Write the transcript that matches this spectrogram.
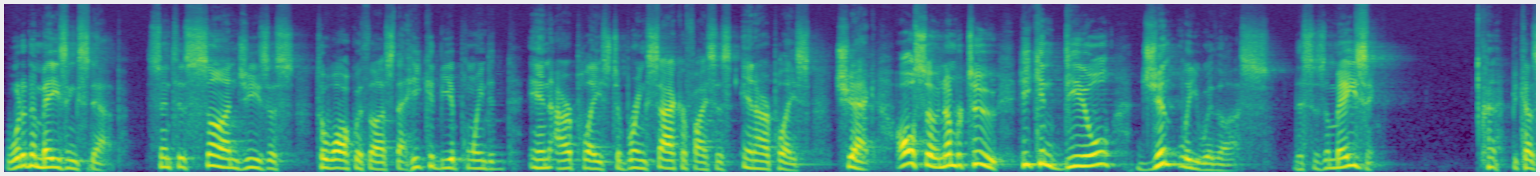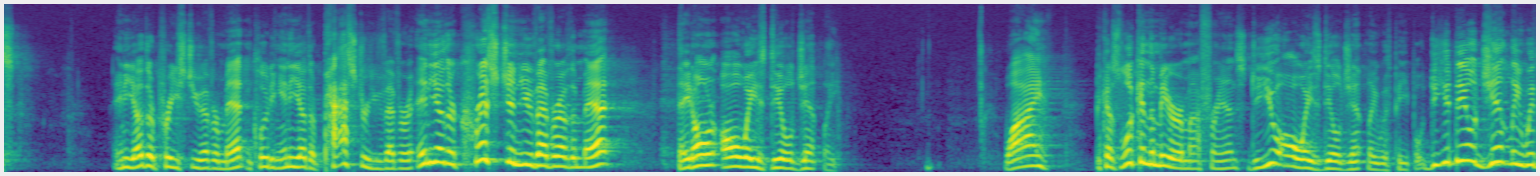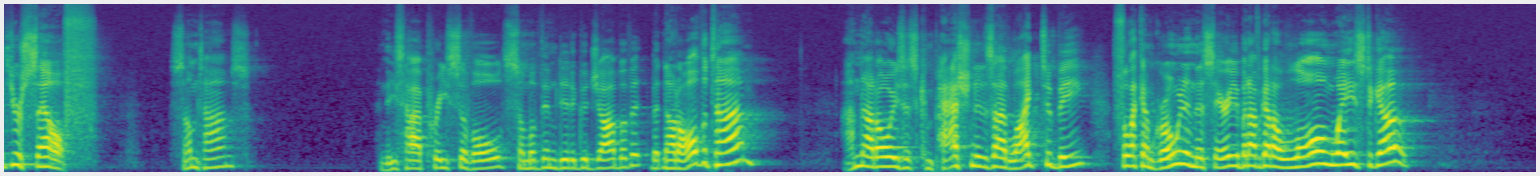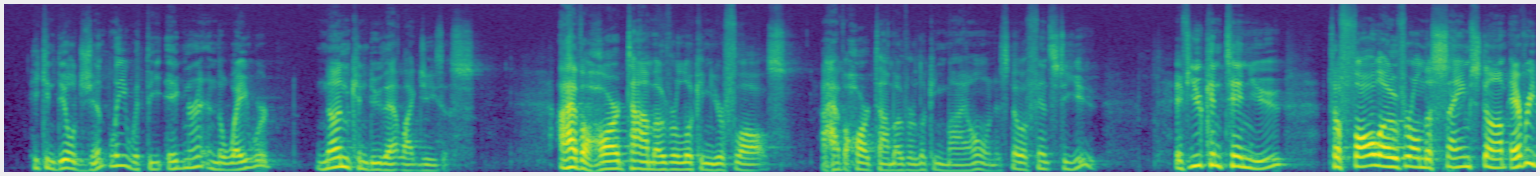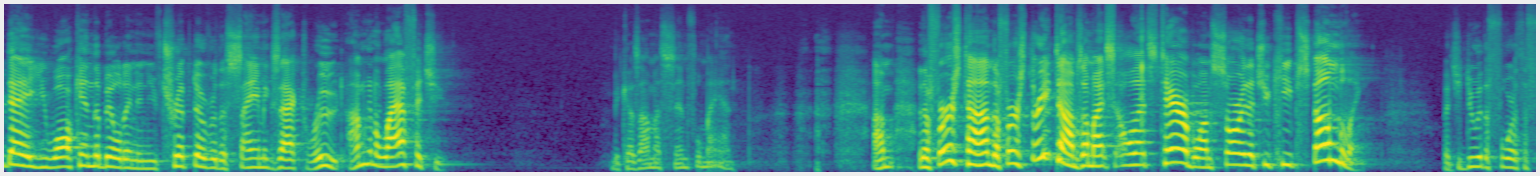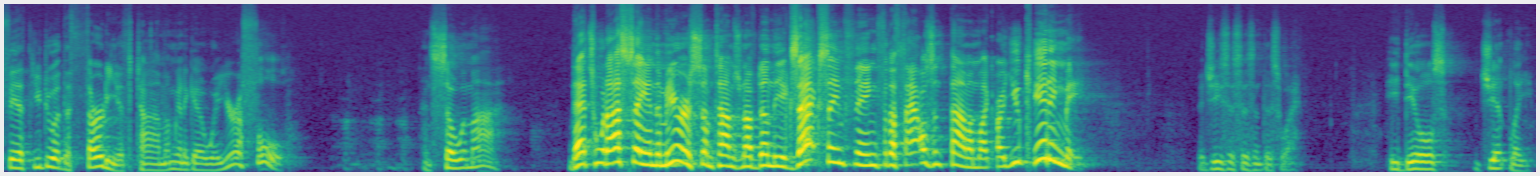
What an amazing step. Sent his son, Jesus, to walk with us, that he could be appointed in our place to bring sacrifices in our place. Check. Also, number two, he can deal gently with us. This is amazing because any other priest you ever met, including any other pastor you've ever, any other Christian you've ever ever met, they don't always deal gently. Why? Because look in the mirror, my friends. Do you always deal gently with people? Do you deal gently with yourself? Sometimes. And these high priests of old, some of them did a good job of it, but not all the time. I'm not always as compassionate as I'd like to be. I feel like I'm growing in this area, but I've got a long ways to go. He can deal gently with the ignorant and the wayward. None can do that like Jesus. I have a hard time overlooking your flaws. I have a hard time overlooking my own. It's no offense to you. If you continue to fall over on the same stump every day you walk in the building and you've tripped over the same exact root, I'm going to laugh at you because I'm a sinful man. I'm, the first time, the first three times, I might say, Oh, that's terrible. I'm sorry that you keep stumbling. But you do it the fourth, the fifth, you do it the 30th time, I'm going to go, Well, you're a fool. And so am I. That's what I say in the mirror sometimes when I've done the exact same thing for the thousandth time. I'm like, Are you kidding me? But Jesus isn't this way. He deals gently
